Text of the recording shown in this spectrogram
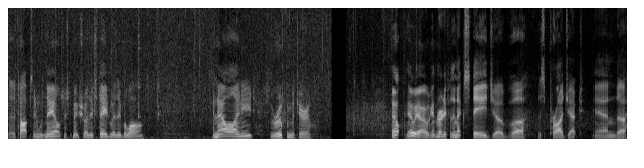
the tops in with nails just to make sure they stayed where they belong and now all I need is the roofing material. Well here we are. We're getting ready for the next stage of uh, this project. And uh,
